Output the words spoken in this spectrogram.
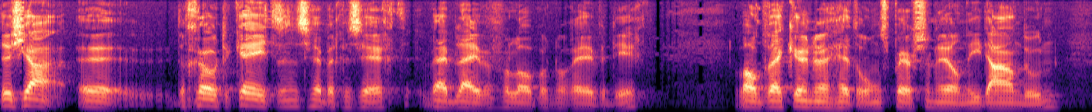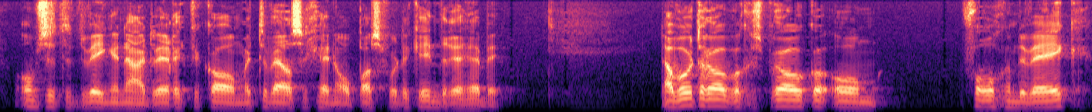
Dus ja, eh, de grote ketens hebben gezegd: wij blijven voorlopig nog even dicht. Want wij kunnen het ons personeel niet aandoen om ze te dwingen naar het werk te komen terwijl ze geen oppas voor de kinderen hebben. Nou wordt er over gesproken om volgende week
